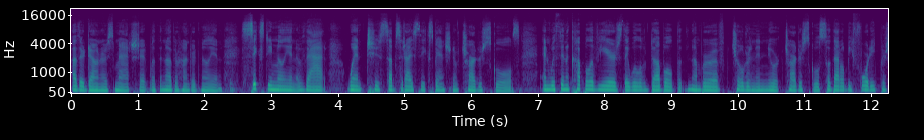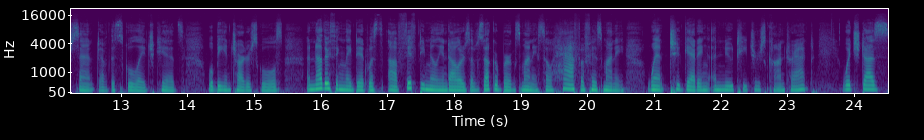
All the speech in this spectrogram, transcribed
Other donors matched it with another hundred million. Sixty million of that went to subsidize the expansion of charter schools. And within a couple of years, they will have doubled the number of children in Newark charter schools. So that'll be forty percent of the school age kids will be in charter schools. Another thing they did was uh, $50 million of Zuckerberg's money, so half of his money went to getting a new teacher's contract, which does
